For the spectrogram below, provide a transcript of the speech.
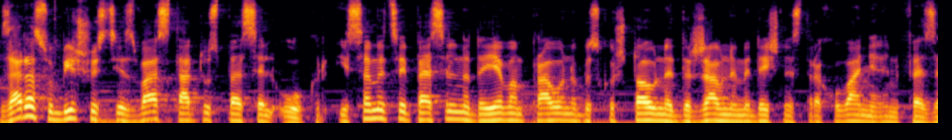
Зараз у більшості з вас статус песель Укр, і саме цей песель надає вам право на безкоштовне державне медичне страхування НФЗ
